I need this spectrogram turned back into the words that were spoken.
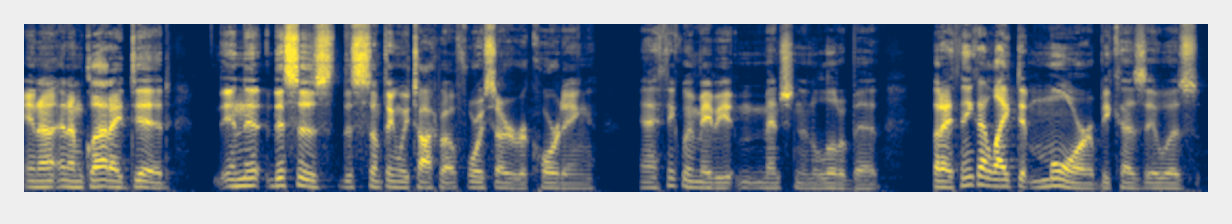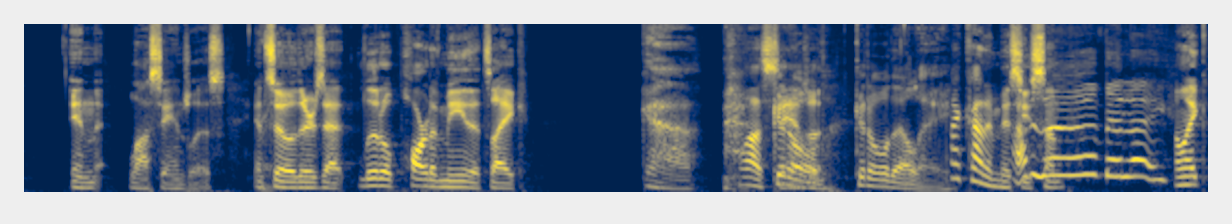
And I, and I'm glad I did. And th- this is this is something we talked about before we started recording, and I think we maybe mentioned it a little bit. But I think I liked it more because it was in Los Angeles, and Right. so there's that little part of me that's like, God, Los good Angeles. old good old L.A. I kind of miss you some. love LA. I'm like,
